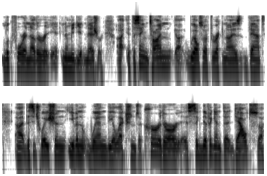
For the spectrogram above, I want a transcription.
look for another intermediate measure. Uh, at the same time, uh, we also have to recognize that uh, the situation, even when the elections occur, there are significant uh, doubts uh,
